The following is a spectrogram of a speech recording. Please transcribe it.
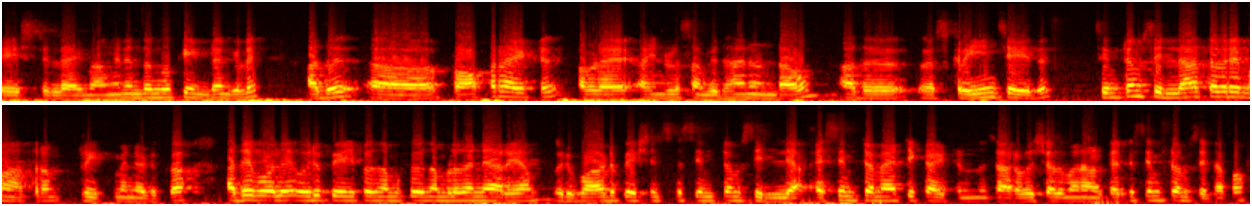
taste ഇല്ലായ്മ അങ്ങനെ എന്തെങ്കിലുമൊക്കെ ഉണ്ടെങ്കിൽ അത് പ്രോപ്പറായിട്ട് അവിടെ അതിനുള്ള സംവിധാനം ഉണ്ടാവും. അത് സ്ക്രീൻ ചെയ്ത് സിംറ്റംസ് ഇല്ലാത്തവരെ മാത്രം ട്രീറ്റ്മെന്റ് എടുക്കുക. അതേപോലെ ഒരു ഇപ്പൊ നമുക്ക് നമ്മൾ തന്നെ അറിയാം ഒരുപാട് പേഷ്യൻസിന് സിംറ്റംസ് ഇല്ല. അസിംറ്റമാറ്റിക് ആയിട്ടുണ്ട്. അറുപത് ശതമാനം ആൾക്കാർക്ക് സിംറ്റംസ് ഇല്ല. അപ്പം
